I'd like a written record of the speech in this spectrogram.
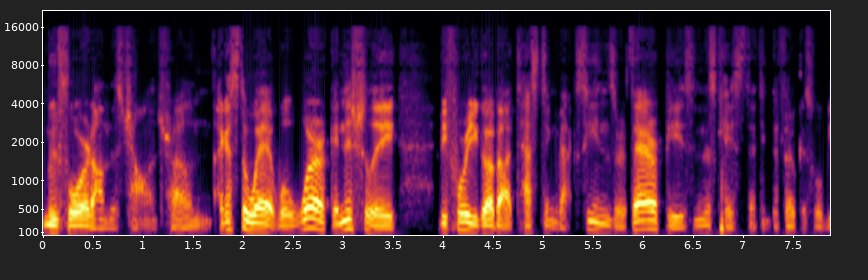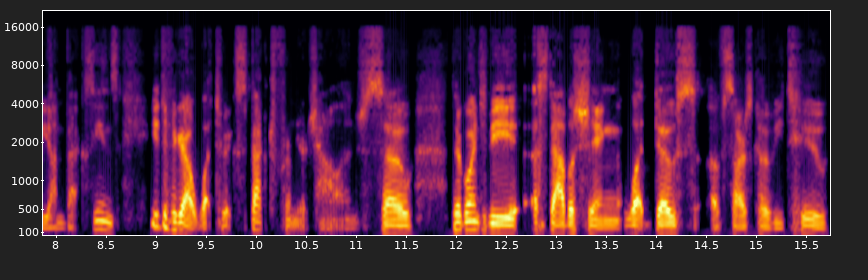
move forward on this challenge trial. And I guess the way it will work initially, before you go about testing vaccines or therapies, in this case, I think the focus will be on vaccines, you need to figure out what to expect from your challenge. So they're going to be establishing what dose of SARS CoV 2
